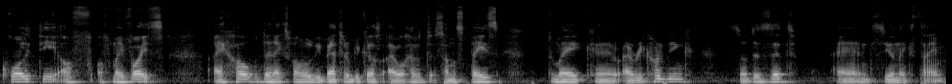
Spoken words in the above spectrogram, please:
quality of, of my voice I hope the next one will be better because I will have some space to make a recording. So this is it and see you next time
